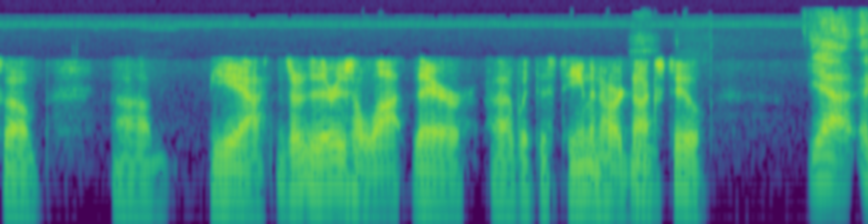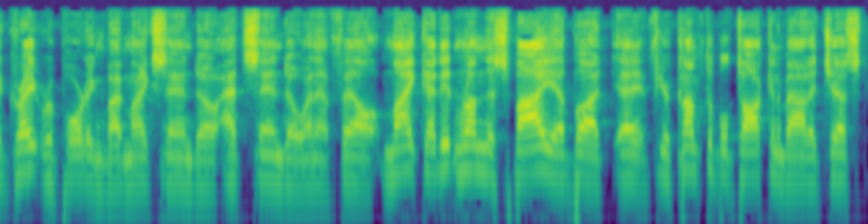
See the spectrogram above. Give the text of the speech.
So, um, yeah, there, there is a lot there uh, with this team and Hard Knocks too. Yeah, a great reporting by Mike Sando at Sando NFL. Mike, I didn't run this by you, but uh, if you're comfortable talking about it, just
